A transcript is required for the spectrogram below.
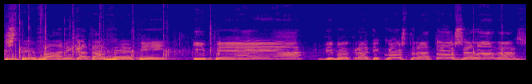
Στεφάνη καταθέτει η ΠΑΕΑ Δημοκρατικός Στρατός Ελλάδας.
